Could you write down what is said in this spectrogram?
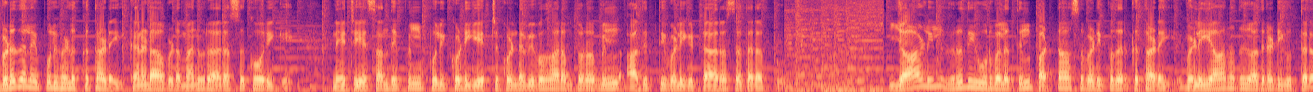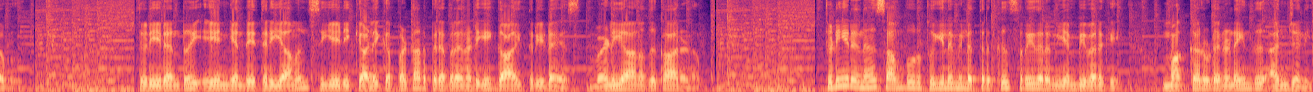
விடுதலை புலிகளுக்கு தடை கனடாவிடம் அனுர அரசு கோரிக்கை. நேற்றைய சந்திப்பில் புலிக்கொடி ஏற்றுக்கொண்ட விவகாரம் தொடர்பில் அதிருப்தி வெளியிட்ட அரசு தரப்பு. யாழில் இறுதி ஊர்வலத்தில் பட்டாசு வெடிப்பதற்கு தடை வெளியானது அதிரடி உத்தரவு. திடீரென்று ஏன் என்றே தெரியாமல் சிஐடிக்கு அழைக்கப்பட்டார் பிரபல நடிகை காயத்ரி டேஸ். வெளியானது காரணம். திடீரென சம்பூர் துயிலமில்லத்திற்கு ஸ்ரீதரன் எம்பி வருகை. மக்களுடன் இணைந்து அஞ்சலி.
